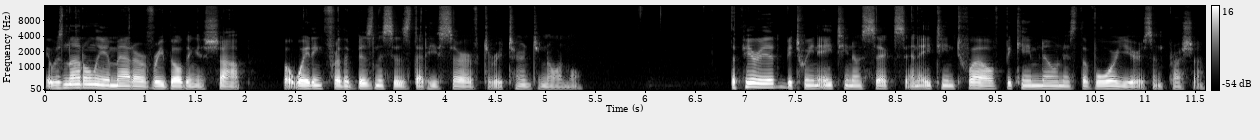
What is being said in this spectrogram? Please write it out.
it was not only a matter of rebuilding his shop, but waiting for the businesses that he served to return to normal. The period between 1806 and 1812 became known as the war years in Prussia.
